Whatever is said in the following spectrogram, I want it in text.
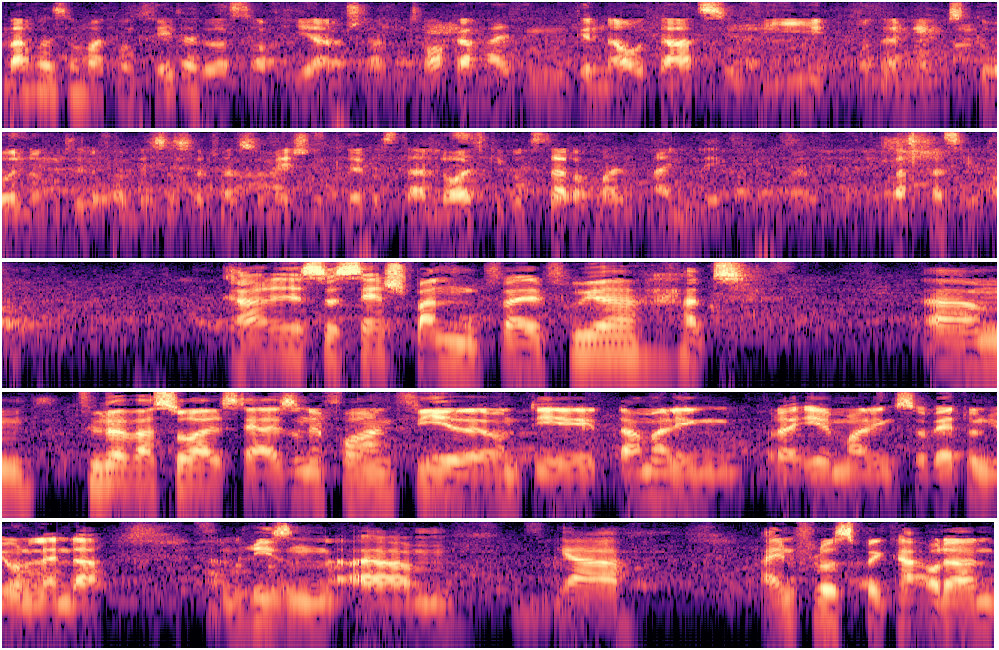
Machen wir es nochmal konkreter. Du hast auch hier am Stand einen Talk gehalten, genau dazu, wie Unternehmensgründung im Sinne von Business for Transformation in Kirgisistan läuft. Gib uns da doch mal einen Einblick. Was passiert da? Gerade ist es sehr spannend, weil früher hat ähm, früher war es so, als der eiserne Vorhang fiel und die damaligen oder ehemaligen Sowjetunion-Länder einen riesen ähm, ja, Einfluss oder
